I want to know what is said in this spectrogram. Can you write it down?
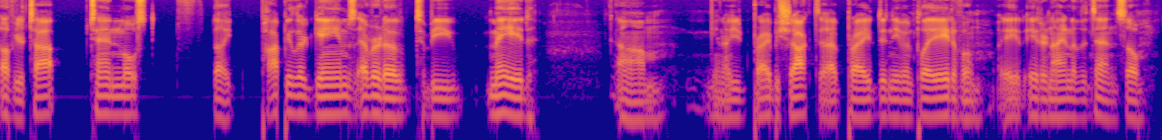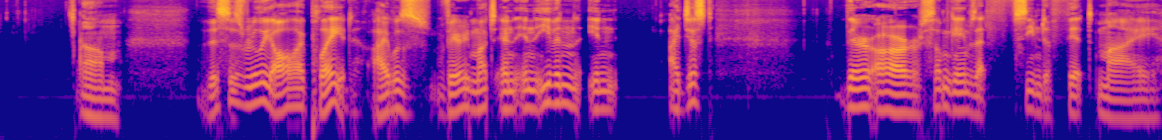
of your top ten most like popular games ever to to be made. Um, you know, you'd probably be shocked. I probably didn't even play eight of them, eight, eight or nine of the ten. So, um, this is really all I played. I was very much, and, and even in, I just, there are some games that f- seem to fit my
